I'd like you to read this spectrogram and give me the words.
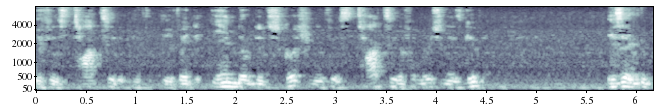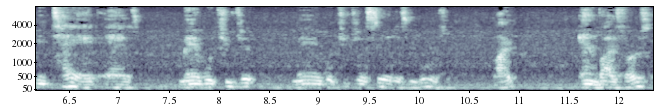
if it's toxic, if, if at the end of the discussion, if it's toxic information that's given, it's able to be tagged as, man, what you just man, what you just said is some bullshit, right? And vice versa.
